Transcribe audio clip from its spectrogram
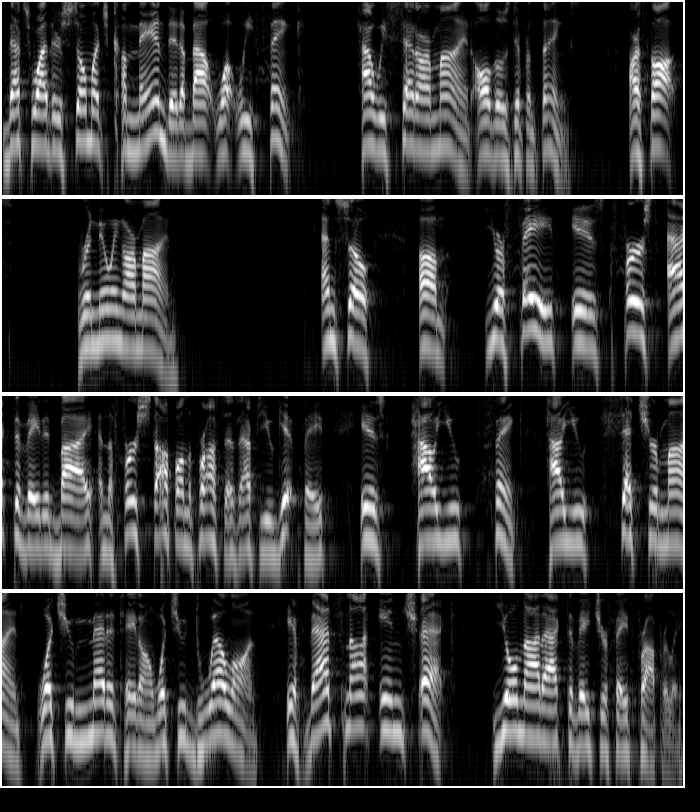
That's why there's so much commanded about what we think, how we set our mind, all those different things, our thoughts, renewing our mind. And so, um, your faith is first activated by, and the first stop on the process after you get faith is how you think, how you set your mind, what you meditate on, what you dwell on. If that's not in check, you'll not activate your faith properly.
